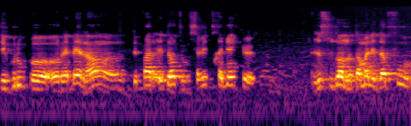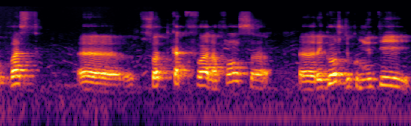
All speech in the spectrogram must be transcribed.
des groupes euh, rebelles hein, de part et d'autre. Vous savez très bien que le Soudan, notamment les Darfour vastes, euh, soit quatre fois la France euh, regorge de communautés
